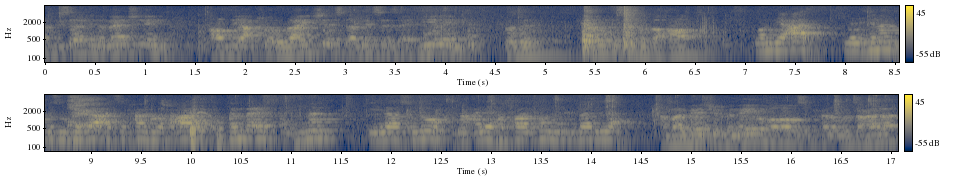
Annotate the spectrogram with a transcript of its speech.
As we said in the mentioning of the actual righteous, that this is a healing وانبعاث للهمم باسم الله سبحانه وتعالى تنبعث الهمم إلى سلوك ما عليها الصالحون من عباد الله And by virtue of the name of Allah subhanahu wa ta'ala,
